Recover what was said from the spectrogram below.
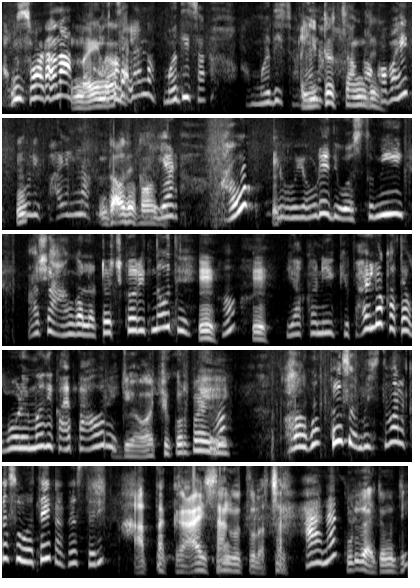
अहो, सोडा ना. नाही ना. अहो, चला ना. मधीचा चांगलं आहे. नका बाई. कोणी पाहिल ना. जाऊ दे पाहू दे. येड खाऊ एव- एवढे दिवस तुम्ही अशा अंगाला टच करीत नव्हते. हं, हं? हं. या कणी की पाहिलं का त्या गोळीमध्ये? काय पावर आहे? देवाची कृपा आहे. हो ना कसं म्हणजे तुम्हाला कसं होतंय का कस तरी? आता काय सांगू तुला? चल. हा ना? कुठे जायचं म्हणते?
